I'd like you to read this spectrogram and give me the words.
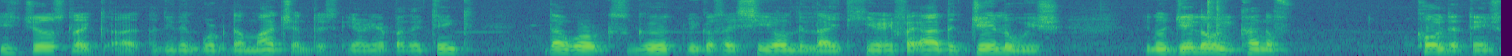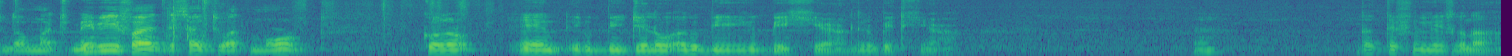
It's just like I, I didn't work that much in this area, but I think that works good because I see all the light here. If I add the yellowish, you know, yellow it kind of called the attention that much. Maybe if I decide to add more color and it would be yellow, it would be it would be here, a little bit here. Yeah? That definitely is gonna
